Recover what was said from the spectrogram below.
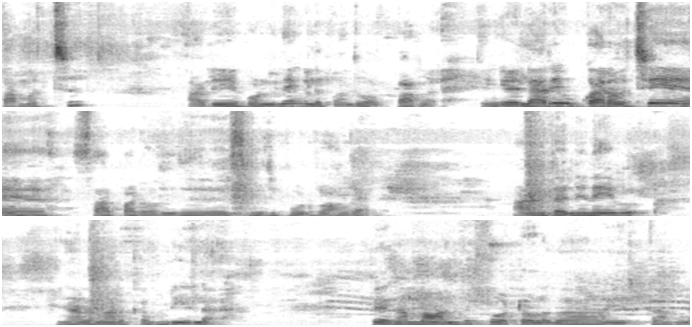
சமைச்சு அப்படியே கொண்டு வந்து எங்களுக்கு வந்து வைப்பாங்க. எங்கள் எல்லோரையும் உட்கார வச்சே சாப்பாடு வந்து செஞ்சு போடுவாங்க. அந்த நினைவு என்னால் மறக்க முடியல. இப்போ எங்கள் அம்மா வந்து ஃபோட்டோவில் தான் இருக்காங்க.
